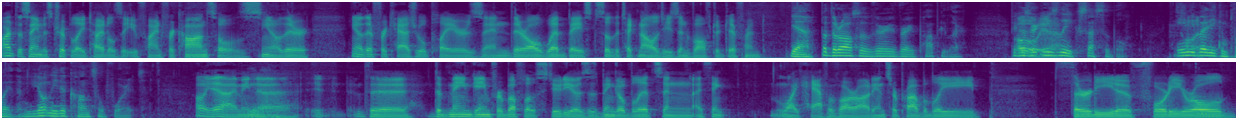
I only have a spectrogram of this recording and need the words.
aren't the same as AAA titles that you find for consoles. You know, they're you know they're for casual players, and they're all web based, so the technologies involved are different. Yeah, but they're also very, very popular because Oh, they're yeah. easily accessible. Anybody can play them. You don't need a console for it. Oh yeah, I mean, Yeah. Uh, it, the the main game for Buffalo Studios is Bingo Blitz, and I think like half of our audience are probably thirty to forty year old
